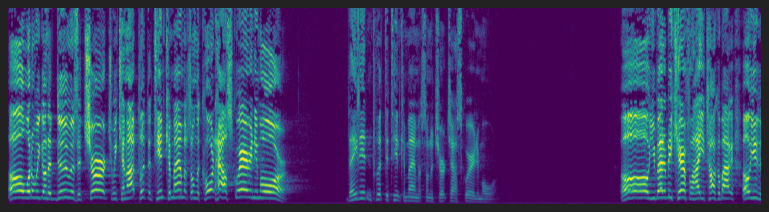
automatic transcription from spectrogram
Oh, what are we going to do as a church? We cannot put the Ten Commandments on the courthouse square anymore. They didn't put the Ten Commandments on the church house square anymore. Oh, you better be careful how you talk about it. Oh, you,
